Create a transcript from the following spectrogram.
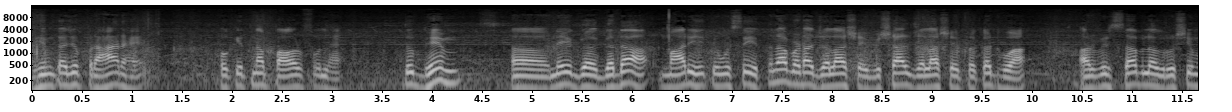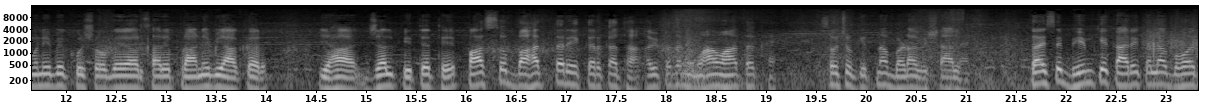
भीम का जो प्रहार है, वो कितना पावरफुल है। तो भीम ने गदा मारी तो उससे इतना बड़ा जलाशय, विशाल जलाशय प्रकट हुआ और फिर सब लोग, ऋषि मुनि भी खुश हो गए और सारे प्राणी भी आकर यहाँ जल पीते थे। पाँच सौ बहत्तर एकड़ का था। अभी पता नहीं, वहाँ वहाँ तक है। सोचो कितना बड़ा विशाल है। तो ऐसे भीम के कार्यकला बहुत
